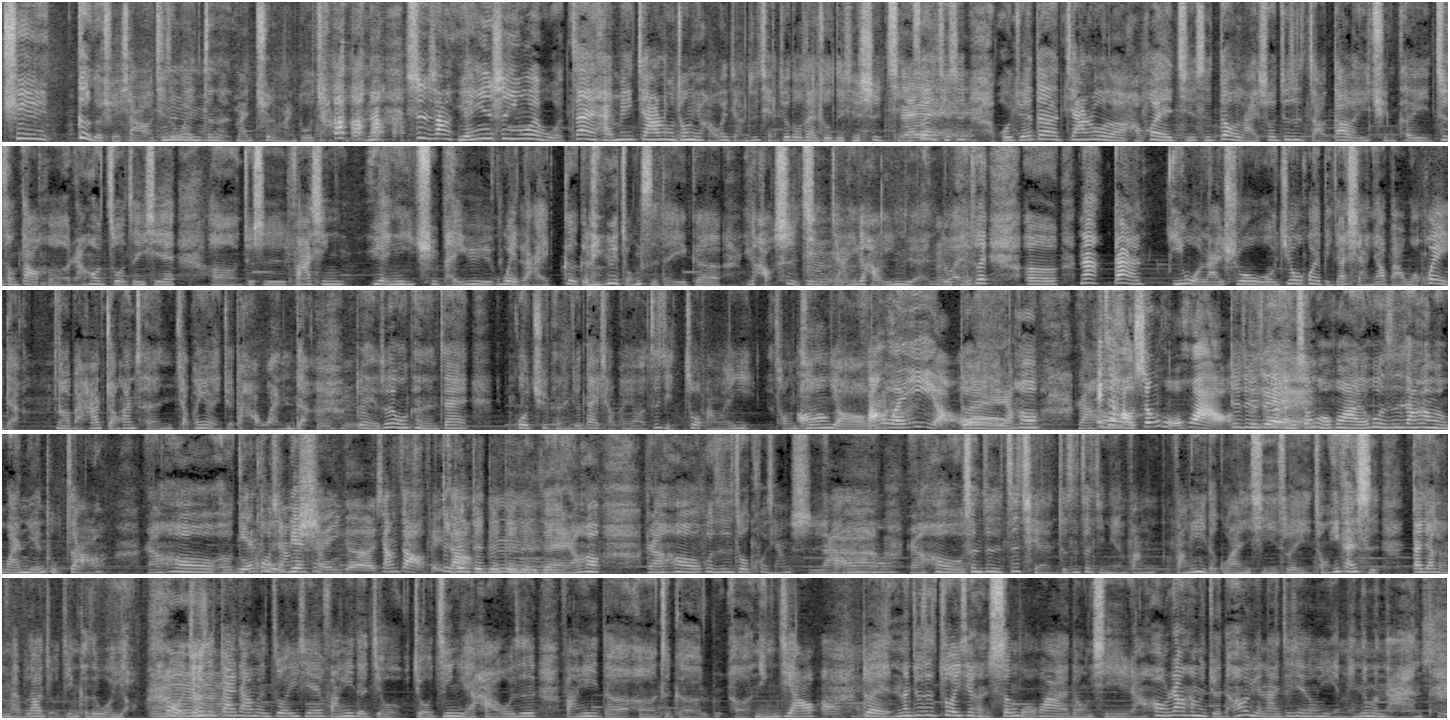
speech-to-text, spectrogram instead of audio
去各个学校啊，其实我也真的蛮去了蛮多场的。那事实上，原因是因为我在还没加入中女好会讲之前，就都在做这些事情，所以其实我觉得加入了好会，其实对我来说就是找到了一群可以志同道合，然后做这些呃，就是发心。愿意去培育未来各个领域种子的一个一个好事情，嗯这样一个好姻缘，对，嗯所以呃，那当然以我来说，我就会比较想要把我会的，那把它转换成小朋友也觉得好玩的，嗯，对，所以我可能在过去可能就带小朋友自己做防蚊液，从精油、防蚊液哦，对，哦然后然后哎，这好生活化哦，对对，对很生活化的，或者是让他们玩粘土皂，然后呃做粘土变成一个香皂、肥对皂，对对对对对嗯。对，然后然后或者是做扩香石啊，哦。然后甚至之前就是这几年防防疫的关系，所以从一开始大家可能买不到酒精，可是我有，那、我就是带他们做一些防疫的酒酒精也好，或者是防疫的呃这个呃凝胶。对，那就是做一些很生活化的东西，然后让他们觉得哦，原来这些东西也没那么难，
